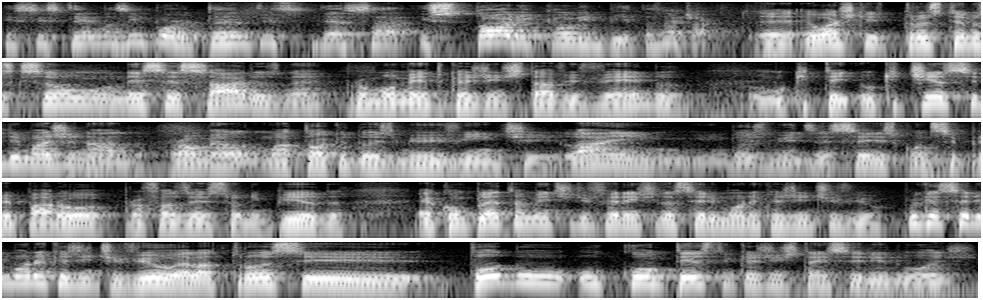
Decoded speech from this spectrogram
Esses temas importantes dessa histórica Olimpíadas, né, Tiago? É, eu acho que trouxe temas que são necessários, né, para o momento que a gente está vivendo. O que, te- o que tinha sido imaginado para uma, uma Tóquio 2020 lá em, em 2016, quando se preparou para fazer essa Olimpíada, é completamente diferente da cerimônia que a gente viu. Porque a cerimônia que a gente viu, ela trouxe todo o contexto em que a gente está inserido hoje.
